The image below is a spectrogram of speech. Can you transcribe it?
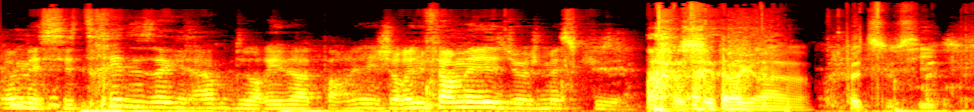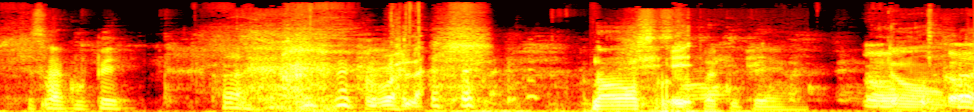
Ouais, mais c'est très désagréable d'arriver à parler. J'aurais dû fermer les yeux, je m'excuse. Ah, C'est pas grave, pas de souci. Ça sera coupé. voilà. Non, non, ça Et- sera pas coupé. Non. Quoi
